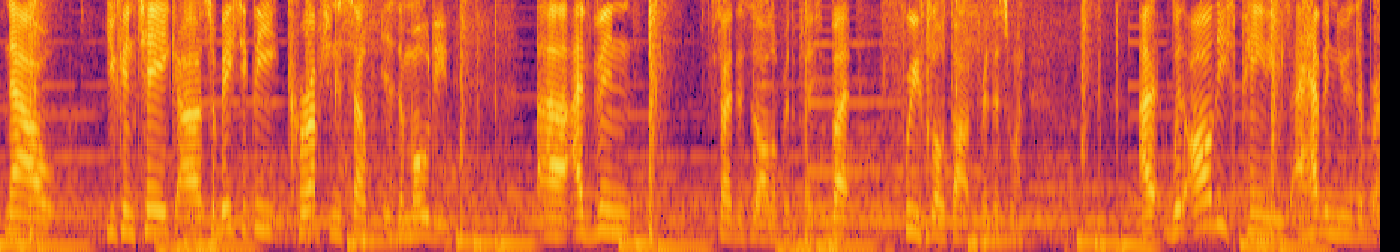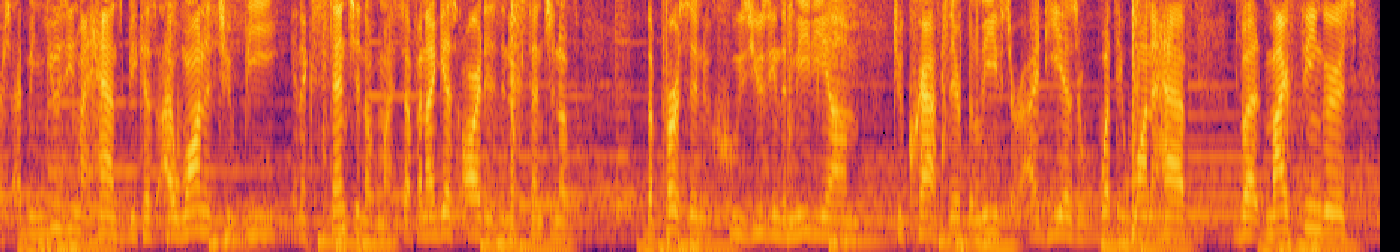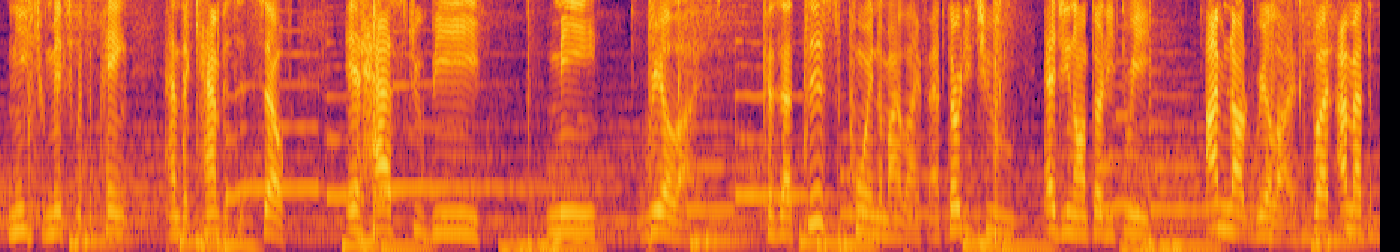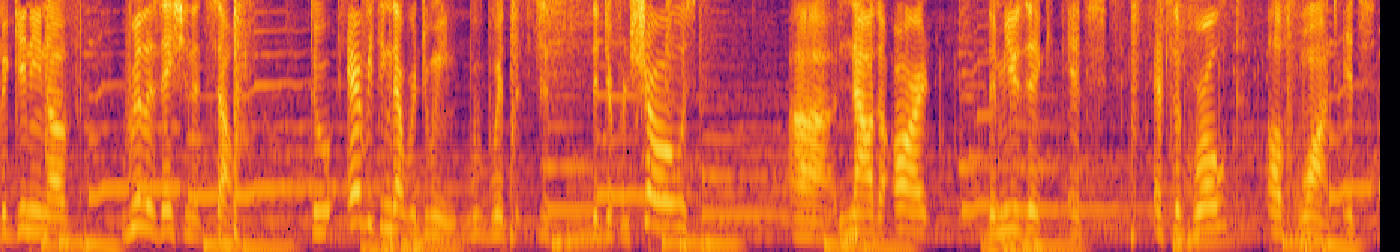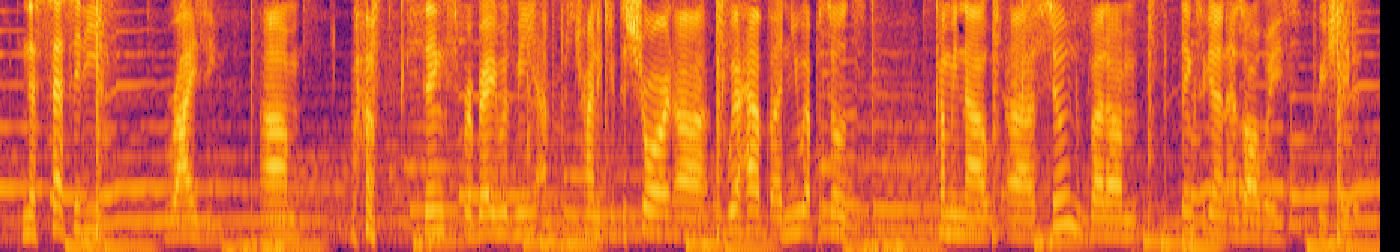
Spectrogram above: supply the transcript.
Now, you can take, uh, so basically, corruption itself is the molding. Uh, I've been, sorry, this is all over the place, but free flow thought for this one. I, with all these paintings, I haven't used a brush. I've been using my hands because I wanted to be an extension of myself. And I guess art is an extension of the person who's using the medium to craft their beliefs or ideas or what they want to have. But my fingers need to mix with the paint and the canvas itself. It has to be me realized. Because at this point in my life, at 32, edging on 33, I'm not realized, but I'm at the beginning of realization itself through everything that we're doing with just the different shows, uh, now the art, the music. It's it's the growth of want. It's necessity rising. Um, thanks for bearing with me. I'm trying to keep this short. Uh, we'll have uh, new episodes coming out uh, soon, but um, thanks again as always. Appreciate it.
